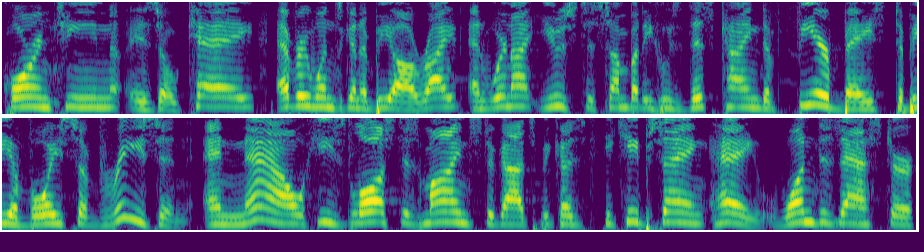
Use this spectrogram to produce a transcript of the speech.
Quarantine is okay. Everyone's going to be all right." And we're not used to somebody who's this kind of fear based to be a voice of reason. And now he's lost his mind, Stugotz, because he keeps saying, "Hey, one disaster."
